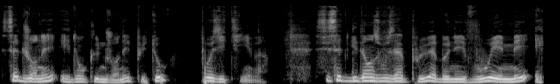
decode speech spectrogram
Cette journée est donc une journée plutôt positive. Si cette guidance vous a plu, abonnez-vous, aimez et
